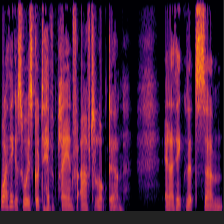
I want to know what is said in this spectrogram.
Well, I think it's always good to have a plan for after lockdown, and I think that's. Um,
